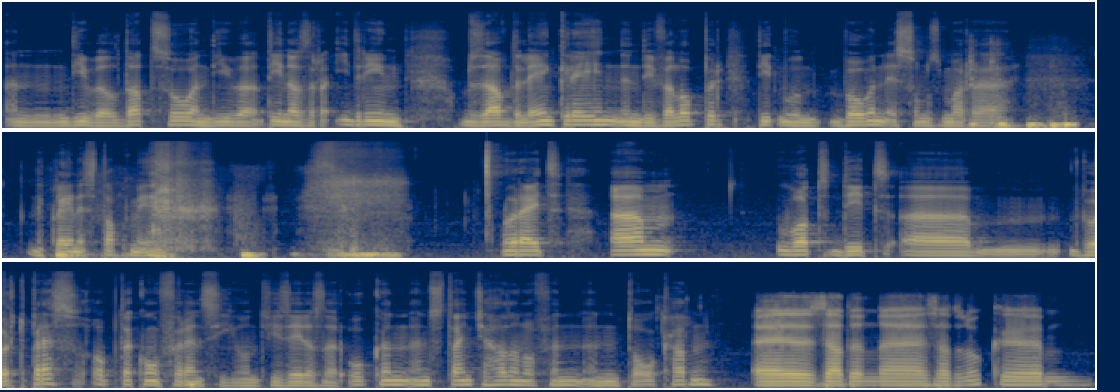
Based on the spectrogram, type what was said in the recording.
en die wil dat zo en die wil... Die als er iedereen op dezelfde lijn krijgen, een developer die het moet bouwen, is soms maar uh, een kleine stap meer. Alright. Um, wat deed uh, WordPress op de conferentie? Want je zei dat ze daar ook een, een standje hadden of een, een talk hadden. Uh, ze, hadden uh, ze hadden ook een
